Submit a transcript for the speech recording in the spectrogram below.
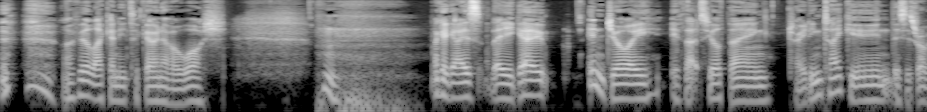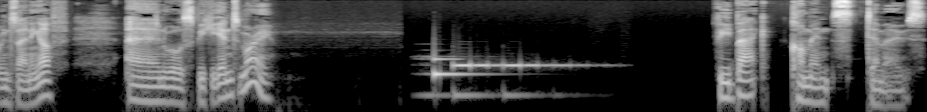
I feel like I need to go and have a wash. Hmm. Okay, guys, there you go. Enjoy if that's your thing. Trading Tycoon. This is Robin signing off, and we'll speak again tomorrow. Feedback, comments, demos.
